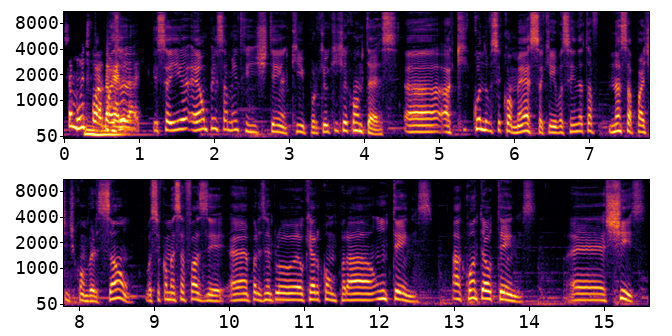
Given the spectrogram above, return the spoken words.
Isso é muito fora da Mas é, realidade. isso aí é um pensamento que a gente tem aqui, porque o que, que acontece? Ah, aqui, quando você começa, que você ainda tá nessa parte de conversão, você começa a fazer, é, por exemplo, eu quero comprar um tênis. Ah, quanto é o tênis? É X.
